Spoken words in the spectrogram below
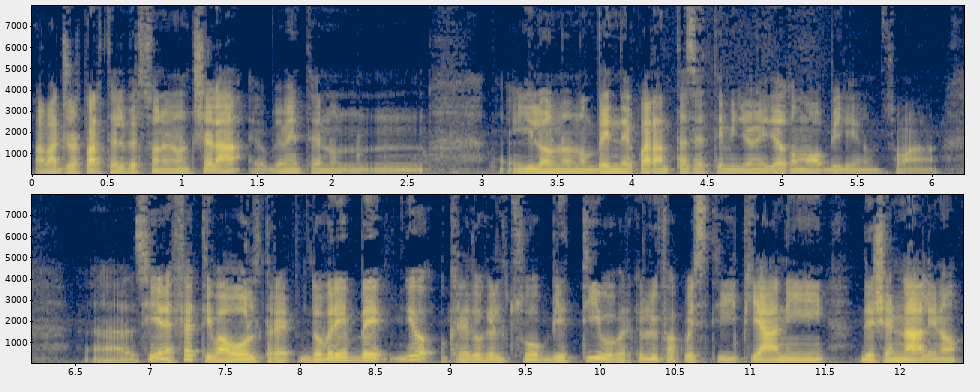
la maggior parte delle persone non ce l'ha e ovviamente non, Elon non vende 47 milioni di automobili, insomma... Uh, sì, in effetti va oltre. Dovrebbe. Io credo che il suo obiettivo, perché lui fa questi piani decennali, no?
